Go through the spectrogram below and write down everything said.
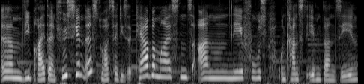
ähm, wie breit dein Füßchen ist. Du hast ja diese Kerbe meistens am Nähfuß und kannst eben dann sehen,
